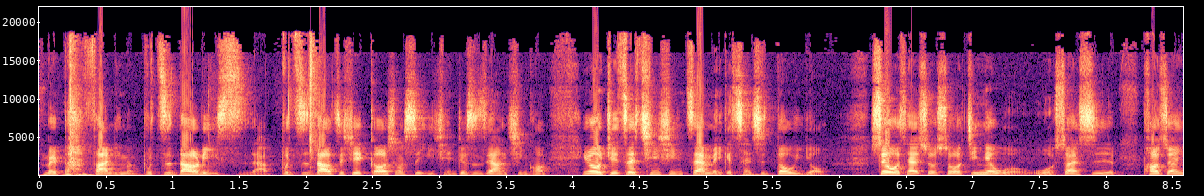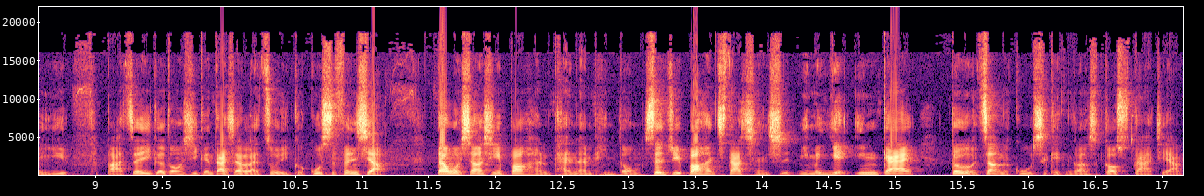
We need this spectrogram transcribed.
没办法，你们不知道历史啊，不知道这些高雄市以前就是这样情况。因为我觉得这情形在每个城市都有，所以我才说说今天我我算是抛砖引玉，把这一个东西跟大家来做一个故事分享。但我相信包含台南、屏东，甚至于包含其他城市，你们也应该都有这样的故事可以告诉告诉大家。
